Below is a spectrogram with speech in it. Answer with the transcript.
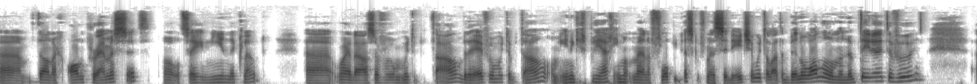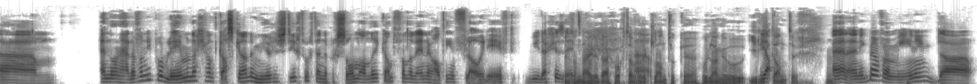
Um, dat nog on-premise zit, wat wil zeggen niet in de cloud. Uh, waar ze voor moeten betalen, bedrijven voor moeten betalen, om één keer per jaar iemand met een floppy disk of met een cd'tje moeten laten binnenwandelen om een update uit te voeren. Um, en dan hebben van die problemen dat je van het kastje naar de muur gestuurd wordt en de persoon aan de andere kant van de lijn nog altijd geen flauw idee heeft wie dat je zit. vandaag de dag wordt dat voor de klant ook uh, hoe langer hoe irritanter. Ja. En, en ik ben van mening dat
